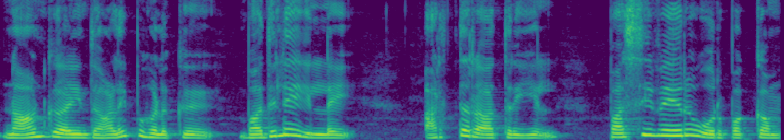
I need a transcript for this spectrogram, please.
நான்கு ஐந்து அழைப்புகளுக்கு பதிலே இல்லை. அர்த்த ராத்திரியில் பசி வேறு ஒரு பக்கம்.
